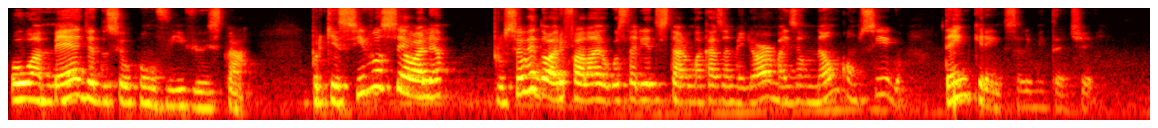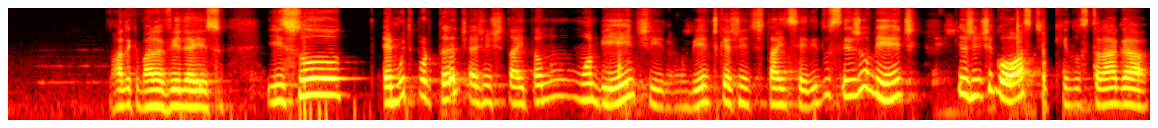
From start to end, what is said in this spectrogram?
ou a média do seu convívio está. Porque se você olha para o seu redor e fala, ah, eu gostaria de estar numa casa melhor, mas eu não consigo, tem crença limitante aí. Olha que maravilha isso. Isso é muito importante a gente estar, tá, então, num ambiente, um ambiente que a gente está inserido, seja um ambiente que a gente goste, que nos traga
